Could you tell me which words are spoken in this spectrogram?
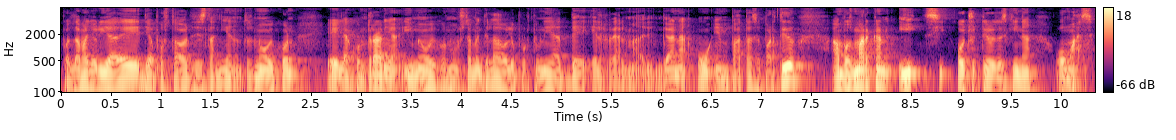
pues la mayoría de, apostadores están yendo. Entonces me voy con eh, la contraria y me voy con justamente la doble oportunidad del Real Madrid. Gana o empata ese partido. Ambos marcan y 8 tiros de esquina o más.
